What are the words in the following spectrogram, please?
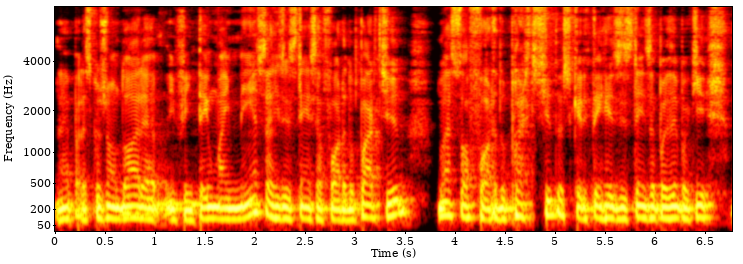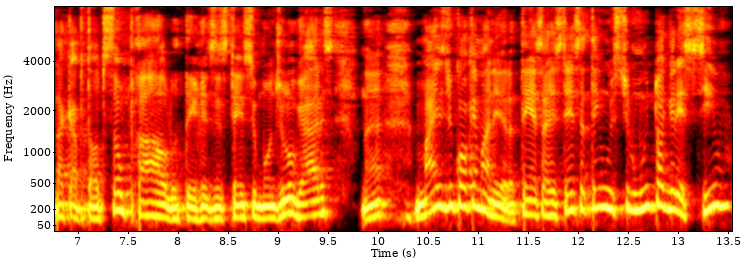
Né? Parece que o João Dória, enfim, tem uma imensa resistência fora do partido. Não é só fora do partido, acho que ele tem resistência, por exemplo, aqui na capital de São Paulo, tem resistência em um monte de lugares, né? Mas, de qualquer maneira, tem essa resistência, tem um estilo muito agressivo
